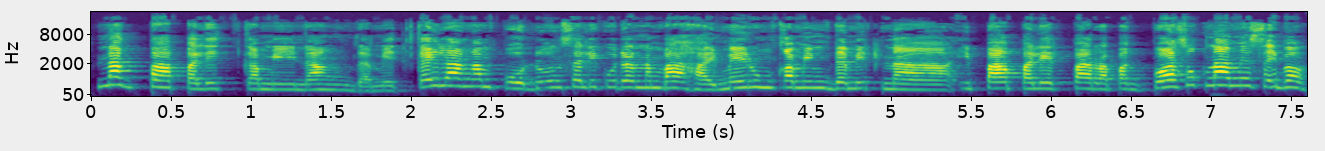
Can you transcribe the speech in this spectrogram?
nagpapalit kami ng damit. Kailangan po doon sa likuran ng bahay, mayroon kaming damit na ipapalit para pagpasok namin sa iba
